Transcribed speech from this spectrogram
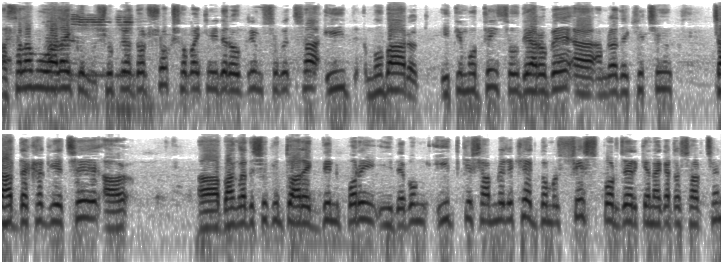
আসসালামু আলাইকুম। সুপ্রিয় দর্শক, সবাইকে ঈদের অগ্রিম শুভেচ্ছা, ঈদ মুবারক। ইতিমধ্যেই সৌদি আরবে আমরা দেখেছি, চাঁদ দেখা গিয়েছে, আর বাংলাদেশে কিন্তু আর একদিন পরেই ঈদ এবং ঈদকে সামনে রেখে একদম শেষ পর্যায়ের কেনাকাটা সারছেন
